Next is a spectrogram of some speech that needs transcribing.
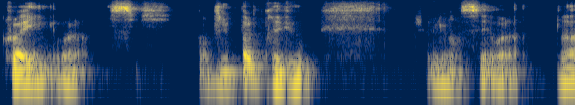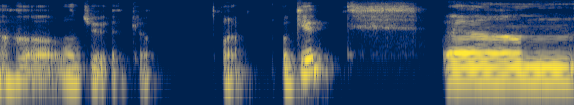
crying, voilà, ici. Donc, j'ai pas le preview. Je vais le lancer, voilà. Là, oh, mon Dieu, voilà. OK euh,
